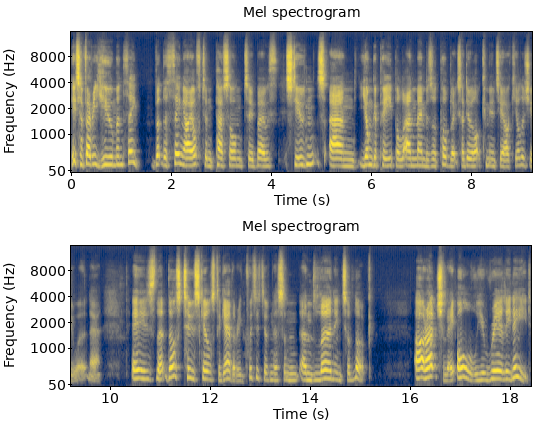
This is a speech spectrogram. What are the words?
it's a very human thing. But the thing I often pass on to both students and younger people and members of the public, so I do a lot of community archaeology work now, is that those two skills together, inquisitiveness and, and learning to look, are actually all you really need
